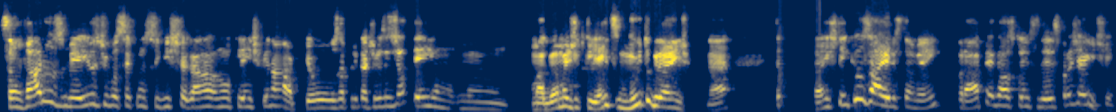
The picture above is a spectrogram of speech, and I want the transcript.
são vários meios de você conseguir chegar no cliente final, porque os aplicativos já têm um, um, uma gama de clientes muito grande, né? Então, a gente tem que usar eles também para pegar os clientes deles para gente.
